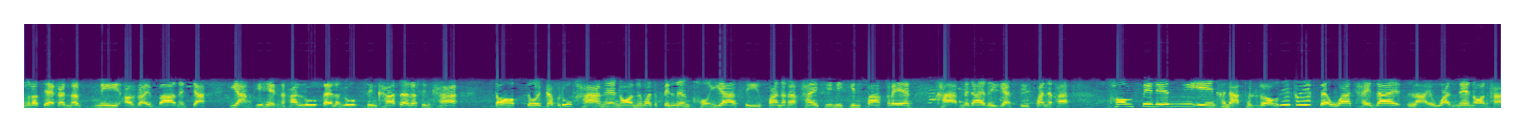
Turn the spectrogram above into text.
ของเราแจกกันนั้นมีอะไรบ้างนะจ๊ะ อย่างที่เห็นนะคะ รูปแต่ละรูปสินค้าแต่ละสินค้าตอบโจทย์กับลูกค้าแน่นอนไม่ว่าจะเป็นเรื่องของยาสีฟันนะคะ ใครที่มีกลิ่นปากแรงขาดไม่ได้เลยยาสีฟันนะคะ Confident นี่เองขนาดทดลองเล็กๆแต่ว่าใช้ได้หลายวันแน่นอนค่ะ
